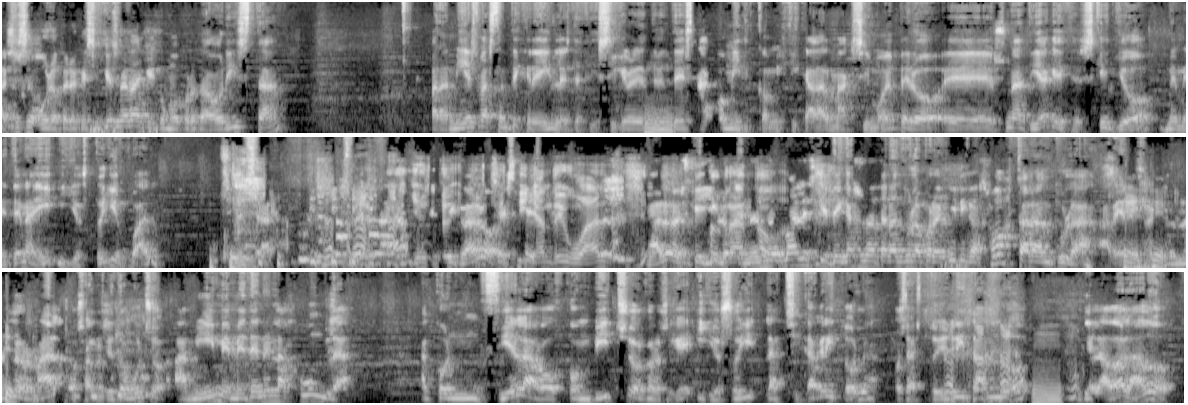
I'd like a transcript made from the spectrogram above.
eso seguro, pero que sí que es verdad que como protagonista para mí es bastante creíble, es decir, sí que evidentemente mm. está comificada al máximo, ¿eh? pero eh, es una tía que dices, es que yo me meten ahí y yo estoy igual. Sí. yo estoy, claro, es que, igual. Claro, es que lo que no es normal es que tengas una tarántula por aquí y digas, ¡oh, tarántula! A ver, no es normal, o sea, lo siento mucho. A mí me meten en la jungla con murciélagos, con bichos, con no sé qué, y yo soy la chica gritona. O sea, estoy gritando de lado a lado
